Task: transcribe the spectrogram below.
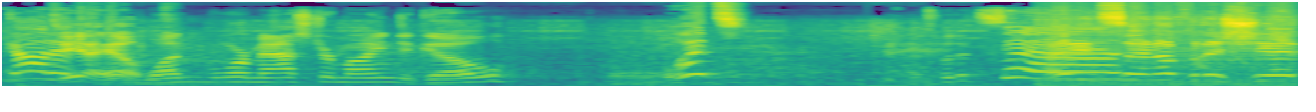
Got it. I. One more mastermind to go. What? That's what it said. I didn't sign up for this shit.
